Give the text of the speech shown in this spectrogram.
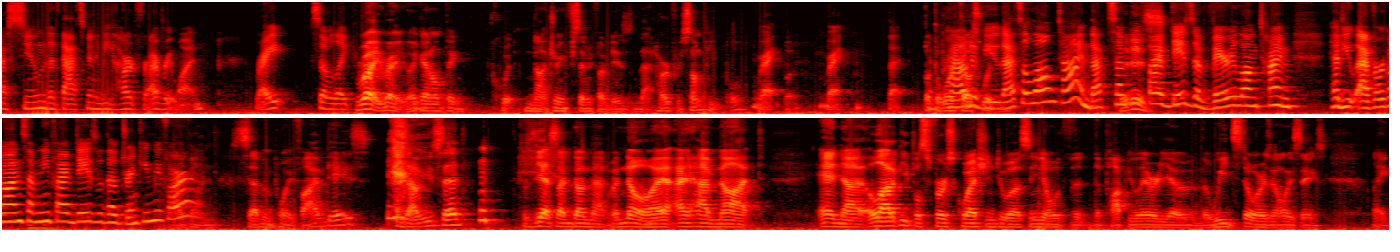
assume that that's going to be hard for everyone right so like Right, right. Like I don't think quit not drinking for 75 days is that hard for some people. right But- right but, But I'm the proud of you that's a long time that's 75 days a very long time have you ever gone 75 days without drinking before 7.5 days. Is that what you said? 'Cause yes, I've done that, but no, I, I have not. And uh, a lot of people's first question to us, you know, with the, the popularity of the weed stores and all these things, like,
